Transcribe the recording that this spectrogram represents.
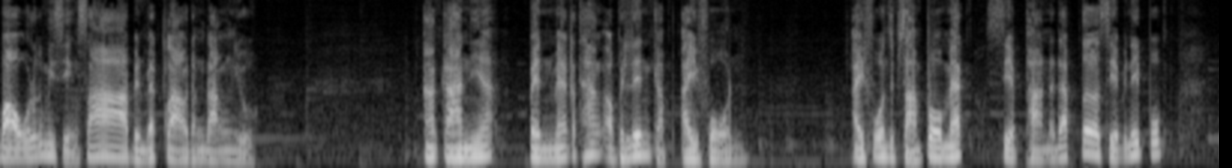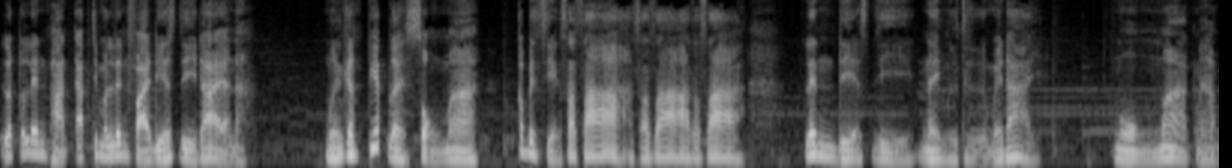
เบาๆ แล้วก็มีเสียงซ่าเป็นแบ็กกราวด์ดัง ๆ อยู่ อาการนี้เป็นแม้กระทั่งเอาไปเล่นกับ iPhone iPhone 13 Pro Max เสียบผ่านอะแดปเตอร์เสียบอันนี้ปุ๊บ แล้วก็เล่นผ่านแอปที่มันเล่นไฟล์ DSD ได้อะนะ เหมือนกันเปียบเลยส่งมา ก็เป็นเสียงซ่าซ่าซ่าซ่าซ่าซาเล่น DSD ในมือถือไม่ได้ งงมากนะครับ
